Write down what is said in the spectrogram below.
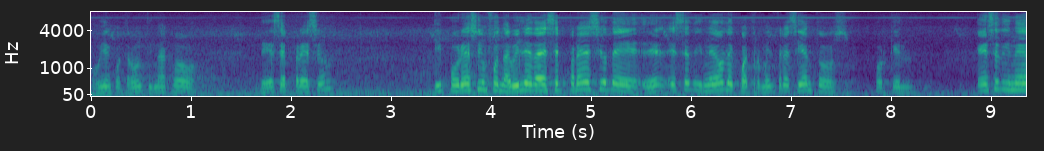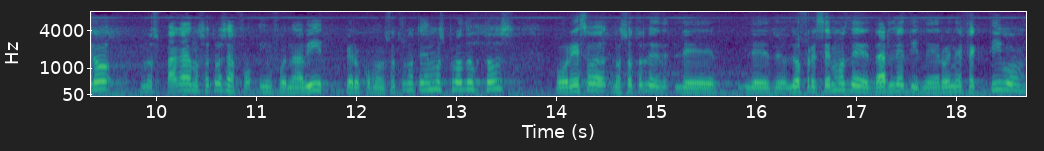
voy a encontrar un tinaco de ese precio. Y por eso Infonavit le da ese precio de, de ese dinero de 4300, porque ese dinero nos paga a nosotros a Infonavit, pero como nosotros no tenemos productos, por eso nosotros le, ofrecemos de darle dinero en efectivo.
